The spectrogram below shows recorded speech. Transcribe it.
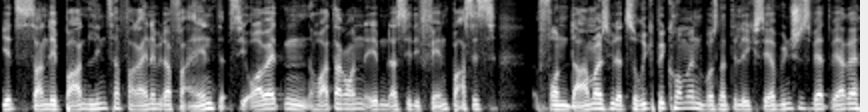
Jetzt sind die Baden-Linzer Vereine wieder vereint. Sie arbeiten hart daran, eben, dass sie die Fanbasis von damals wieder zurückbekommen, was natürlich sehr wünschenswert wäre,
